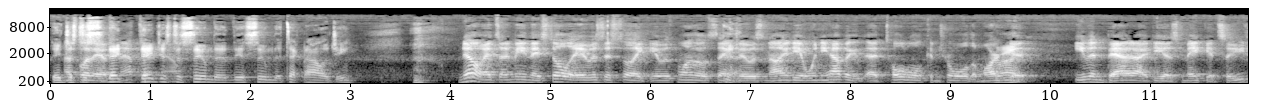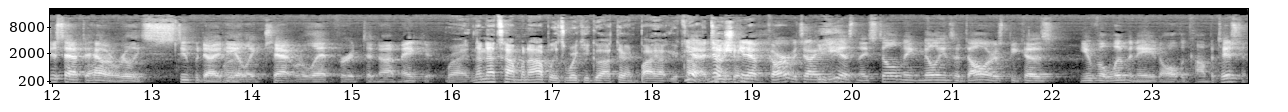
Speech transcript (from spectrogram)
They just why they they, they just now. assumed the they assumed the technology. No, it's. I mean, they still. It was just like it was one of those things. Yeah. It was an idea when you have a, a total control of the market. Right. Even bad ideas make it. So you just have to have a really stupid idea Right. like chat roulette for it to not make it. Right, and then that's how monopolies work. You go out there and buy out your competition. Yeah, no, you can have garbage ideas and they still make millions of dollars because you've eliminated all the competition.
